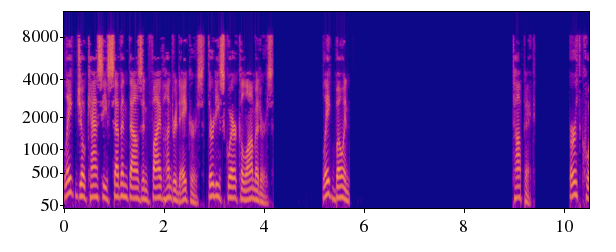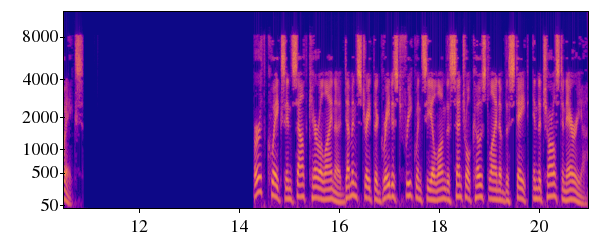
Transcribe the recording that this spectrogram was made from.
Lake Jocassee 7,500 acres 30 square kilometers. Lake Bowen. Topic Earthquakes Earthquakes in South Carolina demonstrate the greatest frequency along the central coastline of the state, in the Charleston area.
